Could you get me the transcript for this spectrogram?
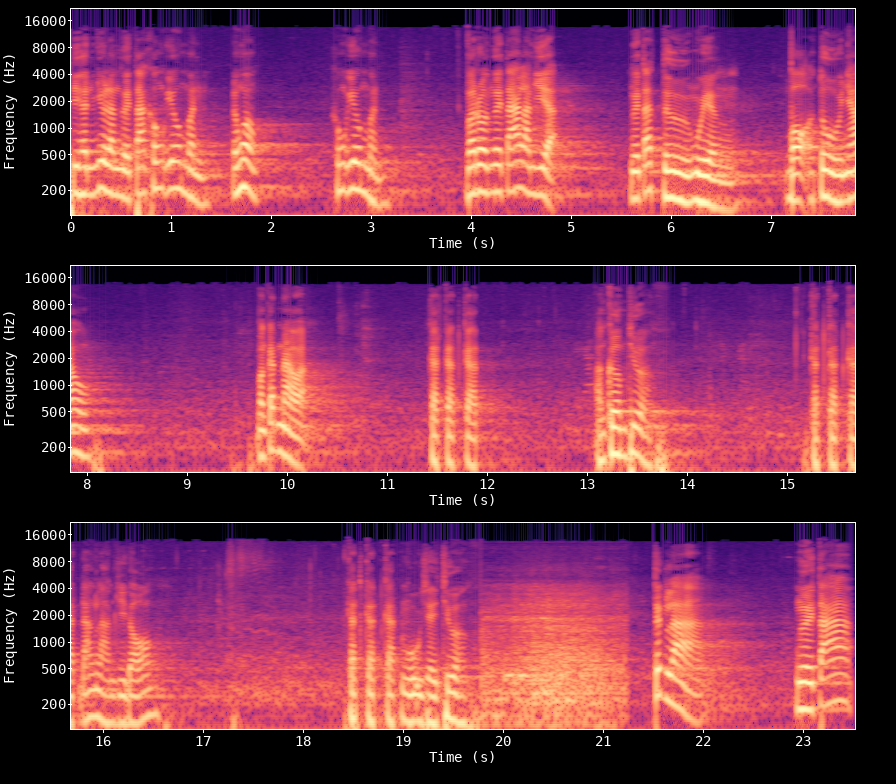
thì hình như là người ta không yêu mình, đúng không? Không yêu mình. Và rồi người ta làm gì ạ? Người ta từ nguyện bỏ tù nhau. Bằng cách nào ạ? Cạch cạch cạch. Ăn cơm chưa? Cạch cạch cạch, đang làm gì đó. Cạch cạch cạch, ngủ dậy chưa? Tức là người ta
